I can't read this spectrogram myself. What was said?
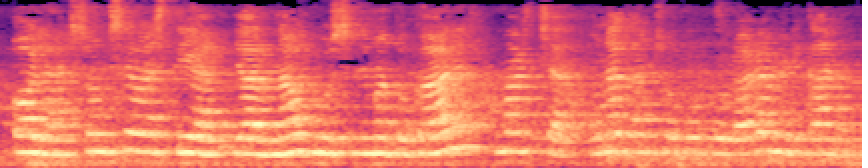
Hola, som Sebastià i Arnau us anem a tocar Marxa, una cançó popular americana.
